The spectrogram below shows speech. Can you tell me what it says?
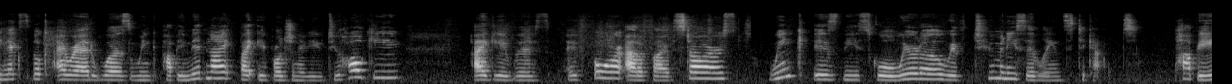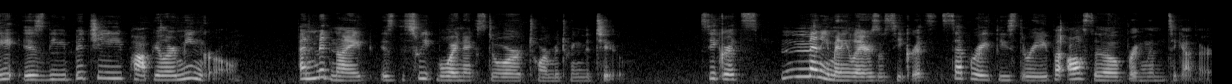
The next book I read was Wink Poppy Midnight by April Genevieve Tucholke. I gave this a 4 out of 5 stars. Wink is the school weirdo with too many siblings to count. Poppy is the bitchy, popular mean girl. And Midnight is the sweet boy next door torn between the two. Secrets many, many layers of secrets separate these three, but also bring them together.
